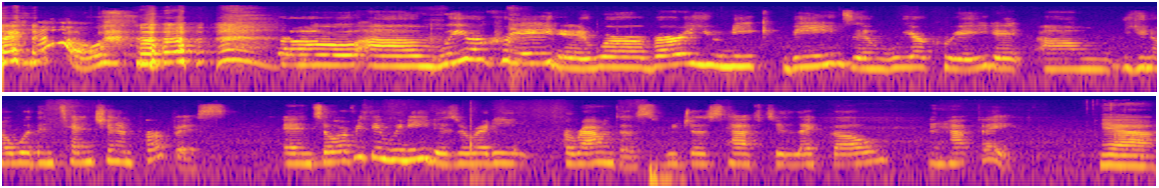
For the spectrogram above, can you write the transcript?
I know. So um, we are created we're very unique beings and we are created um, you know with intention and purpose and so everything we need is already around us we just have to let go and have faith yeah.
